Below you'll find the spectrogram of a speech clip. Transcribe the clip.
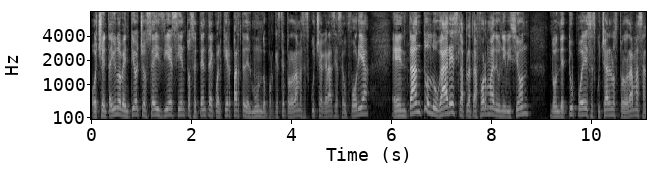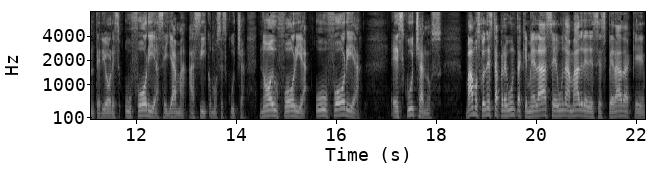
81 28 610 170 de cualquier parte del mundo, porque este programa se escucha gracias a Euforia. En tantos lugares, la plataforma de Univisión, donde tú puedes escuchar los programas anteriores. Euforia se llama, así como se escucha. No euforia, euforia. Escúchanos. Vamos con esta pregunta que me la hace una madre desesperada que,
